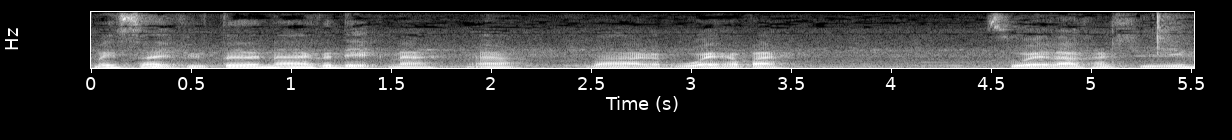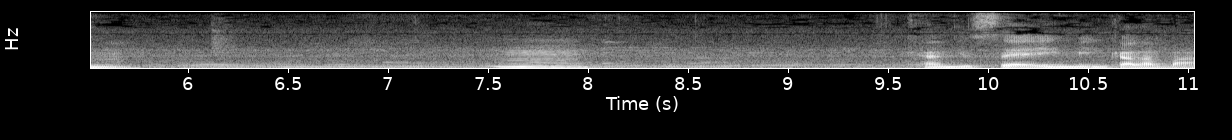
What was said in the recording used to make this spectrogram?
ไม่ใส่ฟิลเตอร์หน้าก็เด็กนะ อ้าวบ้าก็อวยเข้าไป สวยแล้วค่ะคิม อืม Can you say มิงกาลาบา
